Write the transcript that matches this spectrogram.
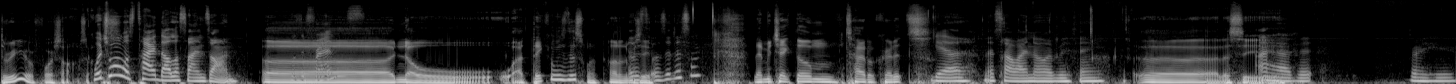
three or four songs. Which one was Ty Dolla Signs on? Uh, no, I think it was this one. Hold on, let Was, me see. was it this one? Let me check them title credits. Yeah, that's how I know everything. Uh, let's see. I have it right here.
